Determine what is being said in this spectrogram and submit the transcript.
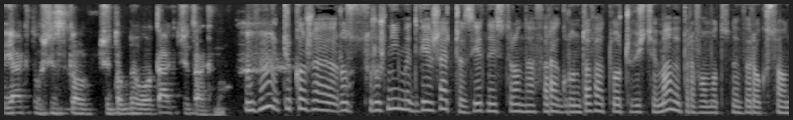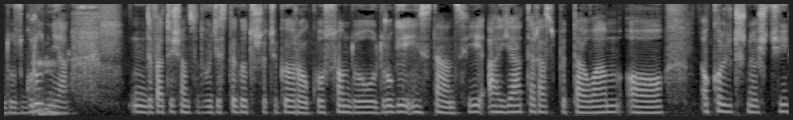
Jak to wszystko, czy to było tak, czy tak, no. Mhm, tylko, że rozróżnijmy dwie rzeczy. Z jednej strony afera gruntowa, tu oczywiście mamy prawomocny wyrok sądu z grudnia mhm. 2023 roku, sądu drugiej instancji, a ja teraz pytałam o okoliczności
